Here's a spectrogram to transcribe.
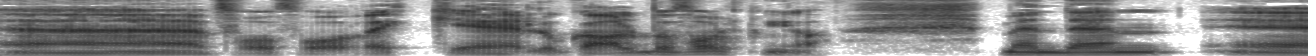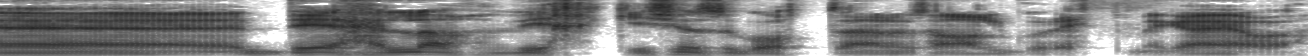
eh, for å få vekk eh, lokalbefolkninga. Men den, eh, det heller virker ikke så godt, den sånn algoritmegreier.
